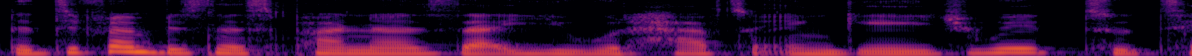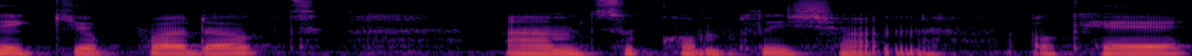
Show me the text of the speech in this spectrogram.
the different business partners that you would have to engage with to take your product um, to completion. Okay,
